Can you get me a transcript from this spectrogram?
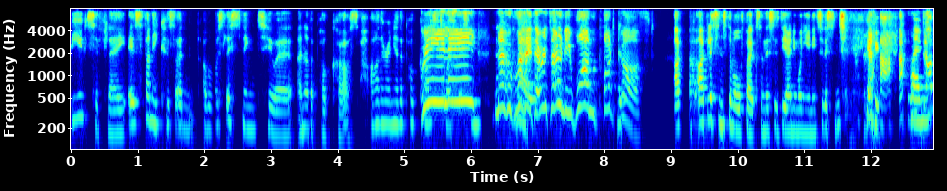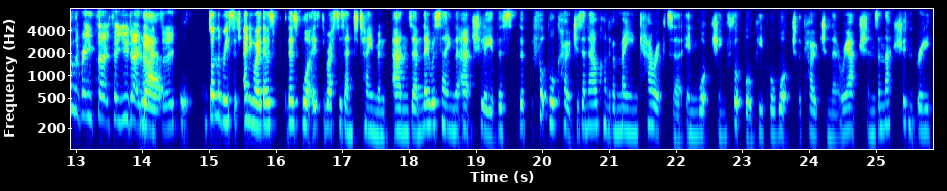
Beautifully. It's funny because I, I, was listening to a, another podcast. Are there any other podcasts? Really? No way. No. There is only one podcast. I've, I've, listened to them all, folks, and this is the only one you need to listen to. We've um, done the research, so you don't yeah, have to. Done the research anyway. There's there's what is the rest is entertainment, and um, they were saying that actually this the football coaches are now kind of a main character in watching football. People watch the coach and their reactions, and that shouldn't be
